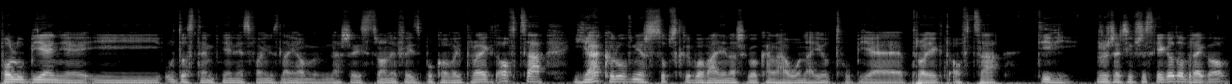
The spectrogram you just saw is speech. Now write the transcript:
polubienie i udostępnienie swoim znajomym naszej strony facebookowej Projekt Owca, jak również subskrybowanie naszego kanału na YouTubie Projekt Owca TV. Życzę Ci wszystkiego dobrego,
